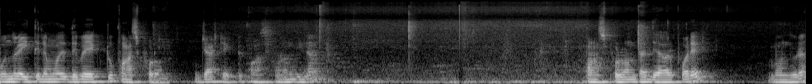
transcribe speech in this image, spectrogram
বন্ধুরা, এই তেলের মধ্যে দেবে একটু পাঁচ ফোড়ন। জাস্ট একটু পাঁচ ফোড়ন দিলাম। পাঁচ ফোড়নটা দেওয়ার পরে, বন্ধুরা,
